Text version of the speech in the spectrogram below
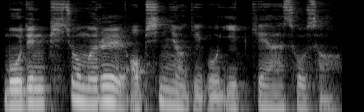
모든 피조물을 업신여기고 잊게 하소서.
